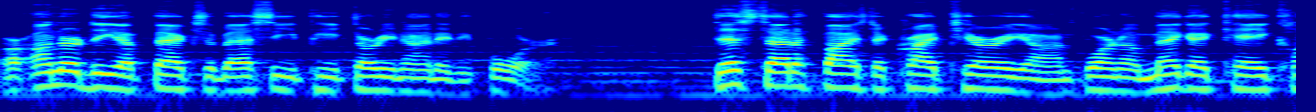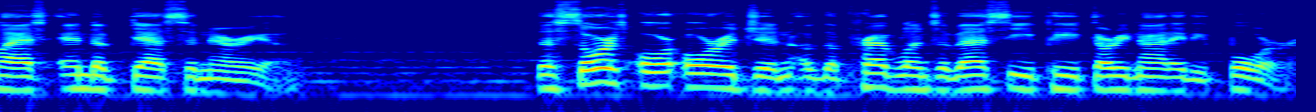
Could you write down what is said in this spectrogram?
are under the effects of SCP-3984. This satisfies the criterion for an Omega-K class end-of-death scenario. The source or origin of the prevalence of SCP-3984,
